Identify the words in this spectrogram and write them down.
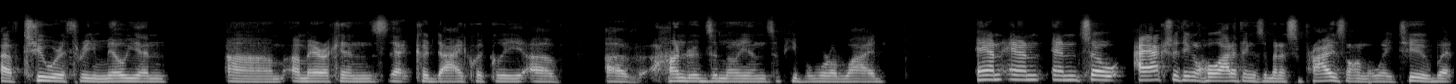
of two or three million um, Americans that could die quickly, of of hundreds of millions of people worldwide. And and and so I actually think a whole lot of things have been a surprise along the way too. But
